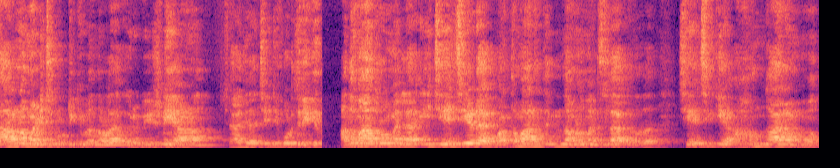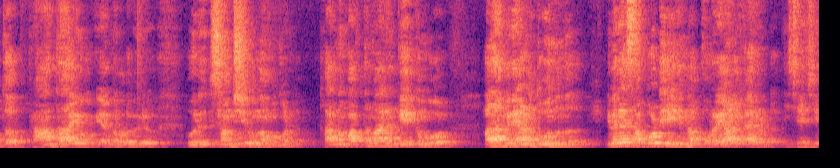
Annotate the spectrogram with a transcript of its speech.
കാരണം അടിച്ചു പൊട്ടിക്കുമെന്നുള്ള ഒരു ഭീഷണിയാണ് ഷാജ ചേച്ചി കൊടുത്തിരിക്കുന്നത്. അത് മാത്രവുമല്ല ഈ ചേച്ചിയുടെ വർത്തമാനത്തിൽ നിന്ന് നമ്മൾ മനസ്സിലാക്കുന്നത് ചേച്ചിക്ക് അഹങ്കാരം മൂത്ത് ഭ്രാന്തായോ എന്നുള്ള ഒരു ഒരു സംശയവും നമുക്കുണ്ട്. കാരണം വർത്തമാനം കേൾക്കുമ്പോൾ അത് അങ്ങനെയാണ് തോന്നുന്നത്. ഇവരെ സപ്പോർട്ട് ചെയ്യുന്ന കുറെ ആൾക്കാരുണ്ട്. ഈ ചേച്ചി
